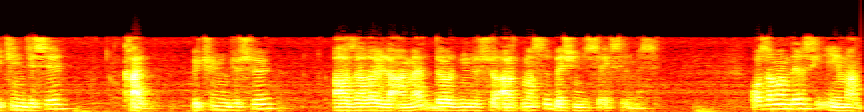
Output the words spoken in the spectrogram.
İkincisi kalp. Üçüncüsü azalarıyla amel. Dördüncüsü artması. Beşincisi eksilmesi. O zaman deriz ki iman.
